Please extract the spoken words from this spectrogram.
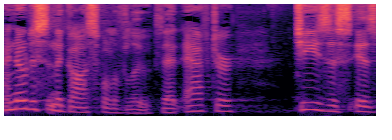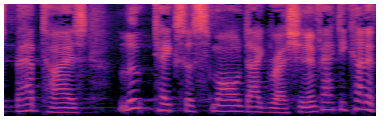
I notice in the Gospel of Luke that after Jesus is baptized, Luke takes a small digression. In fact, he kind of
